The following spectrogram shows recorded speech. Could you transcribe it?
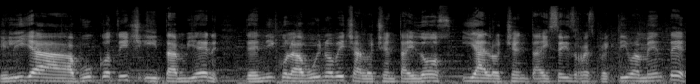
Ilija Vukotic y también de Nikola Vujnovic al 82 y al 86 respectivamente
